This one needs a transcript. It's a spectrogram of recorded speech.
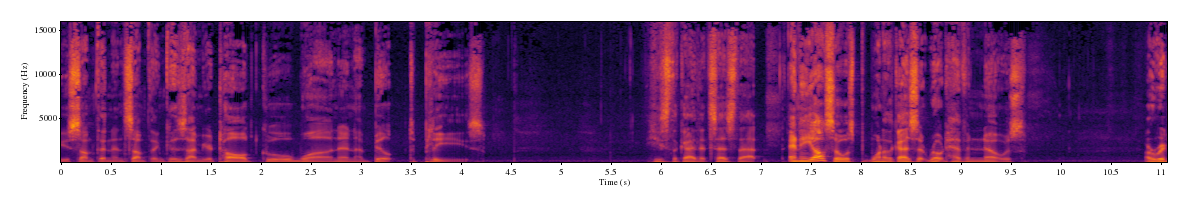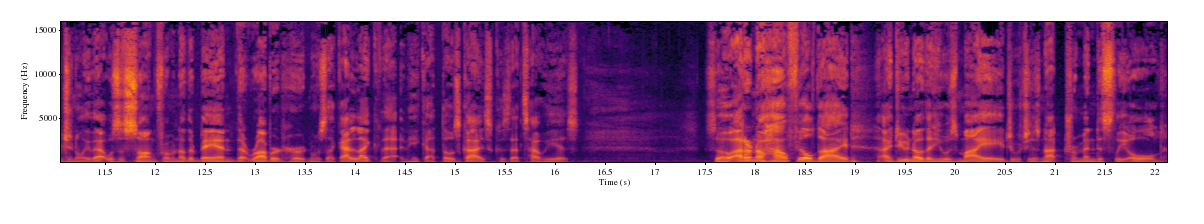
you something and something because I'm your tall, cool one and I'm built to please. He's the guy that says that, and he also was one of the guys that wrote Heaven Knows originally. That was a song from another band that Robert heard and was like, I like that. And he got those guys because that's how he is. So I don't know how Phil died. I do know that he was my age, which is not tremendously old.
